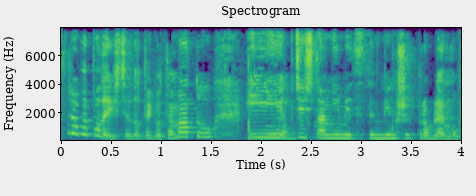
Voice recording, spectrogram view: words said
zdrowe podejście do tego tematu i gdzieś tam nie mieć z tym większych problemów.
